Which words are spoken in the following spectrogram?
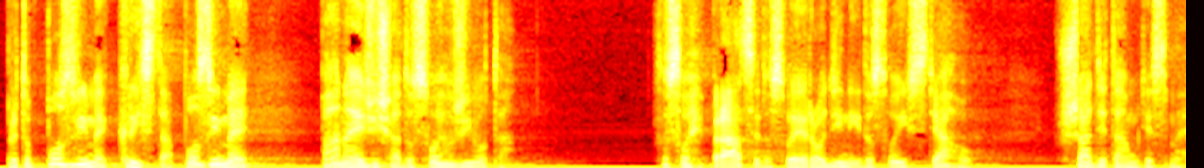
Preto pozvime Krista, pozvime Pána Ježiša do svojho života. Do svojej práce, do svojej rodiny, do svojich vzťahov. Všade tam, kde sme.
